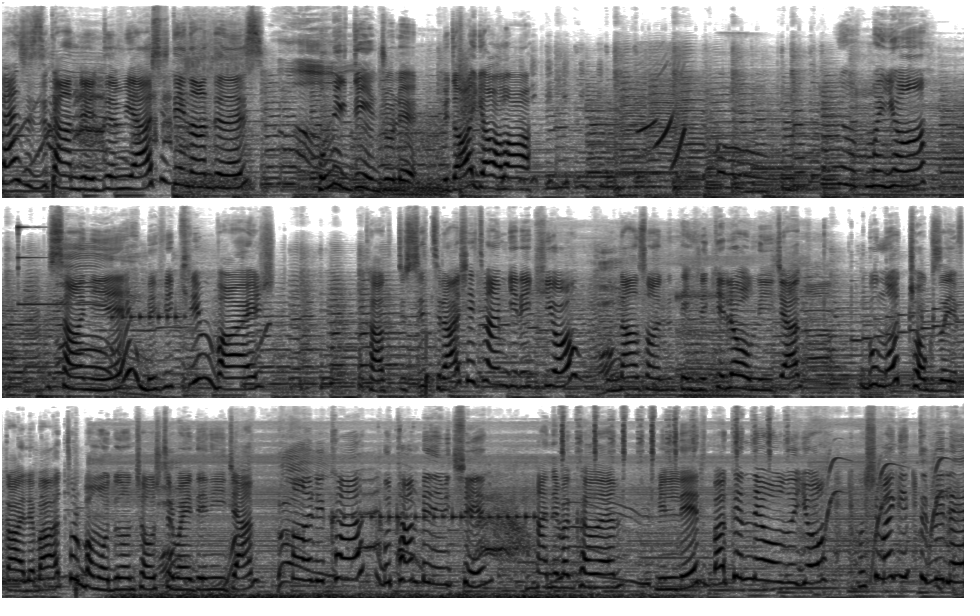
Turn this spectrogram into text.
Ben sizi kandırdım ya. Siz de inandınız. Komik değil Julie. Bir daha yağla. Yapma ya. Bir saniye. Bir fikrim var. Kaktüsü tıraş etmem gerekiyor. Bundan sonra da tehlikeli olmayacak. Bu mod çok zayıf galiba. Turbo modunu çalıştırmayı deneyeceğim. Harika. Bu tam benim için. Hadi bakalım. Millet bakın ne oluyor. Hoşuma gitti bile.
